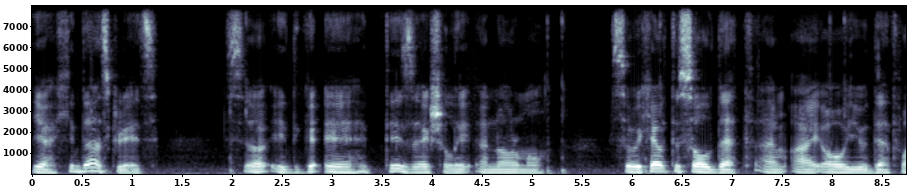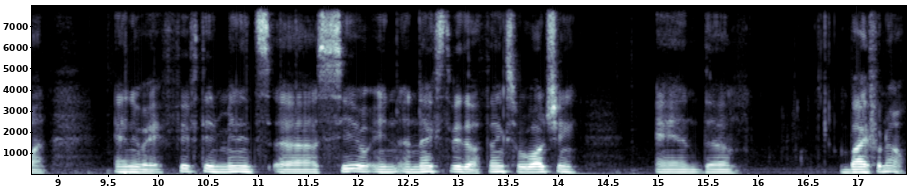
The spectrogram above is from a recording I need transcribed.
Yeah he does create. So it, uh, it is actually a normal. So we have to solve that. I'm, I owe you that one anyway 15 minutes uh, see you in the next video. Thanks for watching and uh, bye for now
